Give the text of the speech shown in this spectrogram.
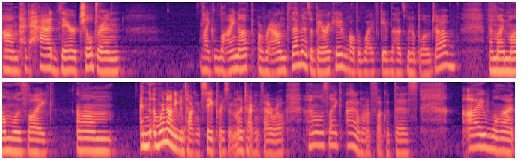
um, had had their children like line up around them as a barricade while the wife gave the husband a blowjob and my mom was like um and, and we're not even talking state prison we're talking federal my mom was like i don't want to fuck with this i want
